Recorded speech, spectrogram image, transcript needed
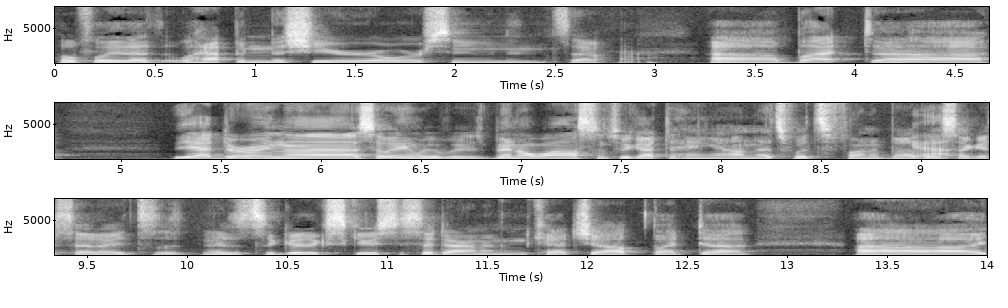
hopefully that will happen this year or soon. And so, uh, but uh, yeah, during uh, so anyway, it's been a while since we got to hang out, and that's what's fun about Yeah. this. Like I said, it's it's a good excuse to sit down and catch up. But uh,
